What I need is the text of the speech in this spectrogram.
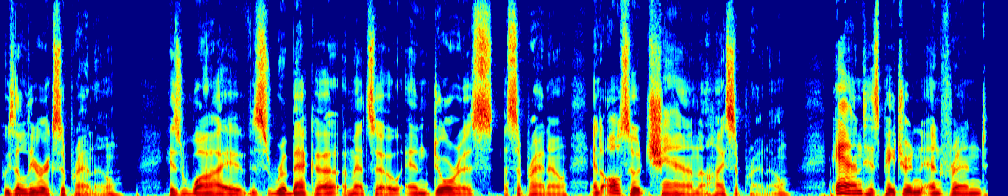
who's a lyric soprano, his wives, Rebecca, a mezzo, and Doris, a soprano, and also Chan, a high soprano, and his patron and friend,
